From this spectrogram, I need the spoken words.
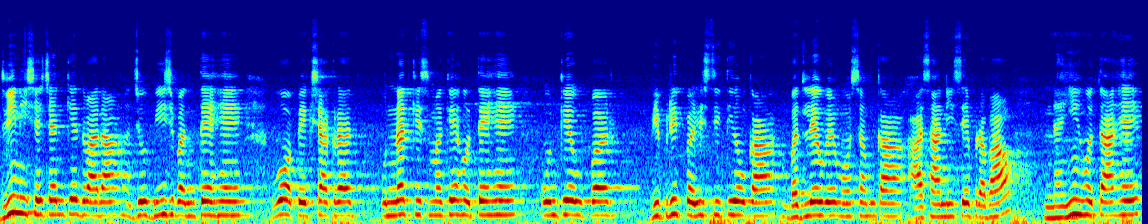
द्विनिषेचन के द्वारा जो बीज बनते हैं, वो अपेक्षाकृत उन्नत किस्म के होते हैं उनके ऊपर विपरीत परिस्थितियों का, बदले हुए मौसम का आसानी से प्रभाव नहीं होता है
